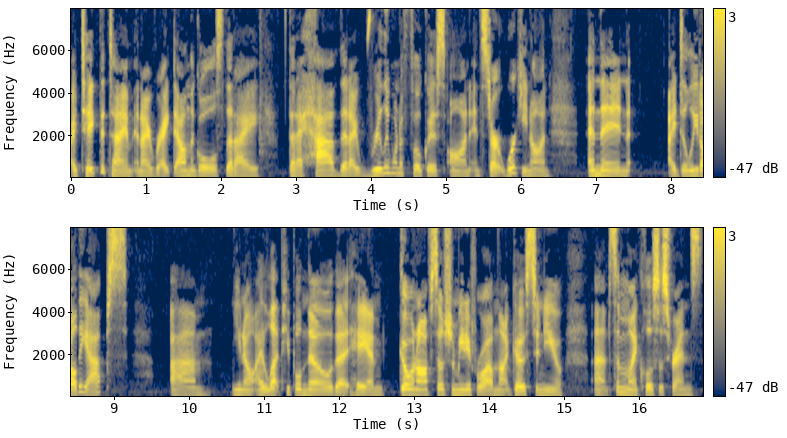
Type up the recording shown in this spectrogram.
I take the time and I write down the goals that I that I have that I really want to focus on and start working on, and then I delete all the apps. Um, you know, I let people know that hey, I'm going off social media for a while. I'm not ghosting you. Um, some of my closest friends.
